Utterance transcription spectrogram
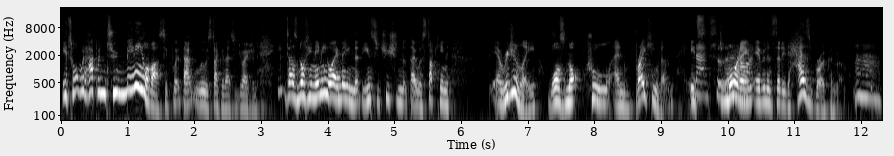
It's what would happen to many of us if we, that we were stuck in that situation. It does not in any way mean that the institution that they were stuck in originally was not cruel and breaking them. It's Absolutely more not. evidence that it has broken them.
